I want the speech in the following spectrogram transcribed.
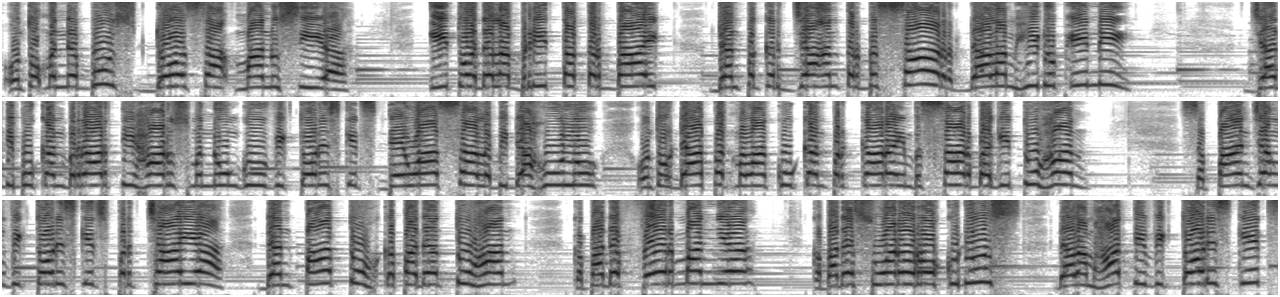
untuk menebus dosa manusia. Itu adalah berita terbaik dan pekerjaan terbesar dalam hidup ini. Jadi bukan berarti harus menunggu Victorious Kids dewasa lebih dahulu untuk dapat melakukan perkara yang besar bagi Tuhan. Sepanjang Victorious Kids percaya dan patuh kepada Tuhan, kepada firman-Nya, kepada suara Roh Kudus dalam hati Victorious Kids,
